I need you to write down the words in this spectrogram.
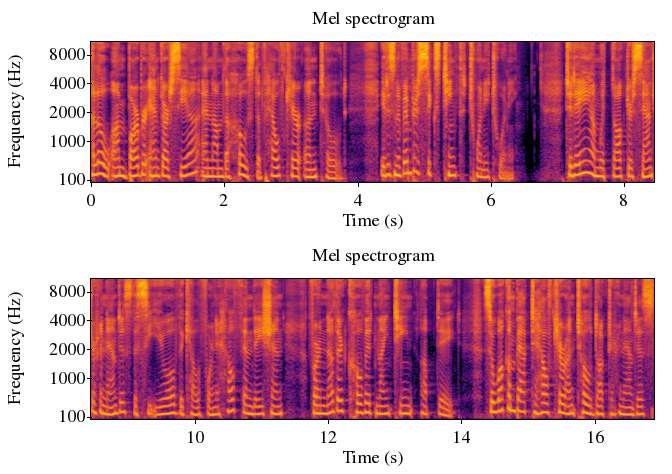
Hello, I'm Barbara Ann Garcia, and I'm the host of Healthcare Untold. It is November 16th, 2020. Today, I'm with Dr. Sandra Hernandez, the CEO of the California Health Foundation, for another COVID 19 update. So, welcome back to Healthcare Untold, Dr. Hernandez.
